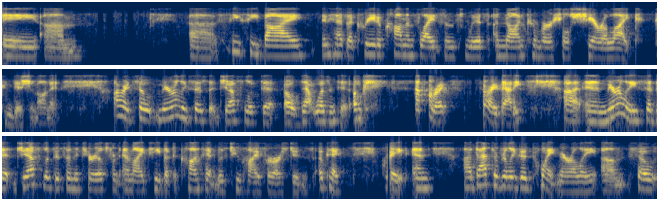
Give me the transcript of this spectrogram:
a um, uh, CC BY, it has a Creative Commons license with a non-commercial share alike condition on it. All right, so Marilee says that Jeff looked at, oh, that wasn't it. Okay, all right. Sorry, Patty. Uh, and Marilee said that Jeff looked at some materials from MIT, but the content was too high for our students. Okay, great. And Uh, that's a really good point, Marilee. Um, so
